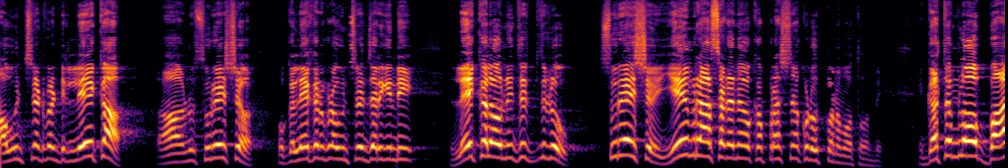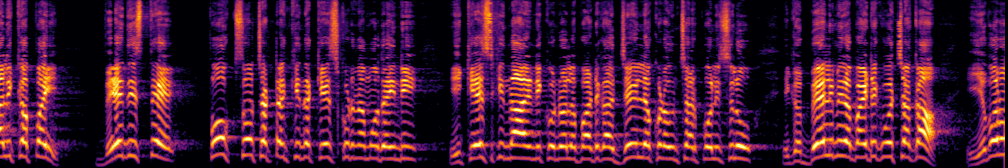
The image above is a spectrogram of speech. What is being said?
ఆ ఉంచినటువంటి లేఖ సురేష్ ఒక లేఖను కూడా ఉంచడం జరిగింది. లేఖలో నిందితుడు సురేష్ ఏం రాశాడనే ఒక ప్రశ్న కూడా ఉత్పన్నమవుతోంది. గతంలో బాలికపై వేధిస్తే పోక్సో చట్టం కింద కేసు కూడా నమోదైంది. ఈ కేసు కింద ఆయన్ని కొన్ని రోజుల పాటుగా జైల్లో కూడా ఉంచారు పోలీసులు. ఇక బెయిల్ మీద బయటకు వచ్చాక ఎవరు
